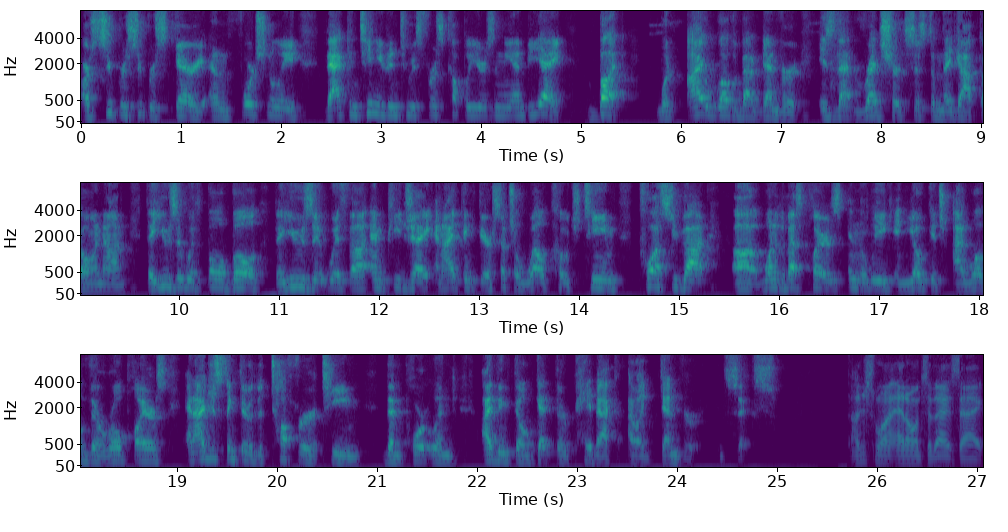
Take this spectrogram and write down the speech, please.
are super super scary, and unfortunately, that continued into his first couple years in the NBA. But what I love about Denver is that red shirt system they got going on. They use it with Bol Bull, they use it with uh, MPJ, and I think they're such a well coached team. Plus, you got uh, one of the best players in the league in Jokic. I love their role players, and I just think they're the tougher team than Portland. I think they'll get their payback. I like Denver in six. I just want to add on to that, Zach.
